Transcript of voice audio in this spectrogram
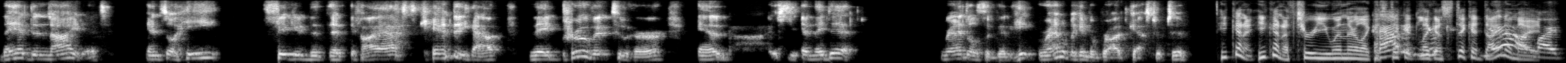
They had denied it. And so he figured that, that if I asked Candy out, they'd prove it to her. And, and they did. Randall's a good. He Randall became a broadcaster too. He kind of he kind of threw you in there like a How stick of, like a stick of dynamite. Yeah, like,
